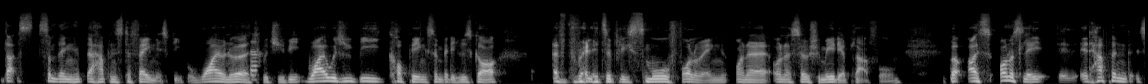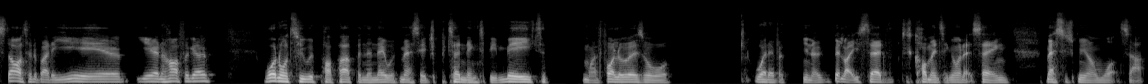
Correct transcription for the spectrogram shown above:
that's something that happens to famous people. Why on earth would you be? Why would you be copying somebody who's got a relatively small following on a on a social media platform. But I honestly, it, it, happened. It started about a year, year and a half ago. One or two would pop up, and then they would message pretending to be me to my followers or whatever. You know, a bit like you said, just commenting on it, saying, "Message me on WhatsApp."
